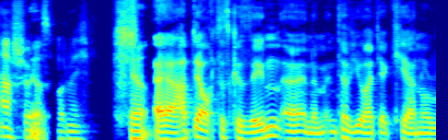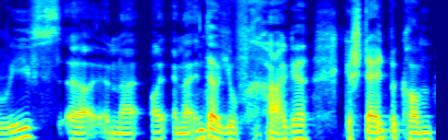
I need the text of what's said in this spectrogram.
Ach, schön, das freut mich. Äh, habt ihr auch das gesehen? Äh, in einem Interview hat ja Keanu Reeves äh, in, einer, in einer Interviewfrage gestellt bekommen,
